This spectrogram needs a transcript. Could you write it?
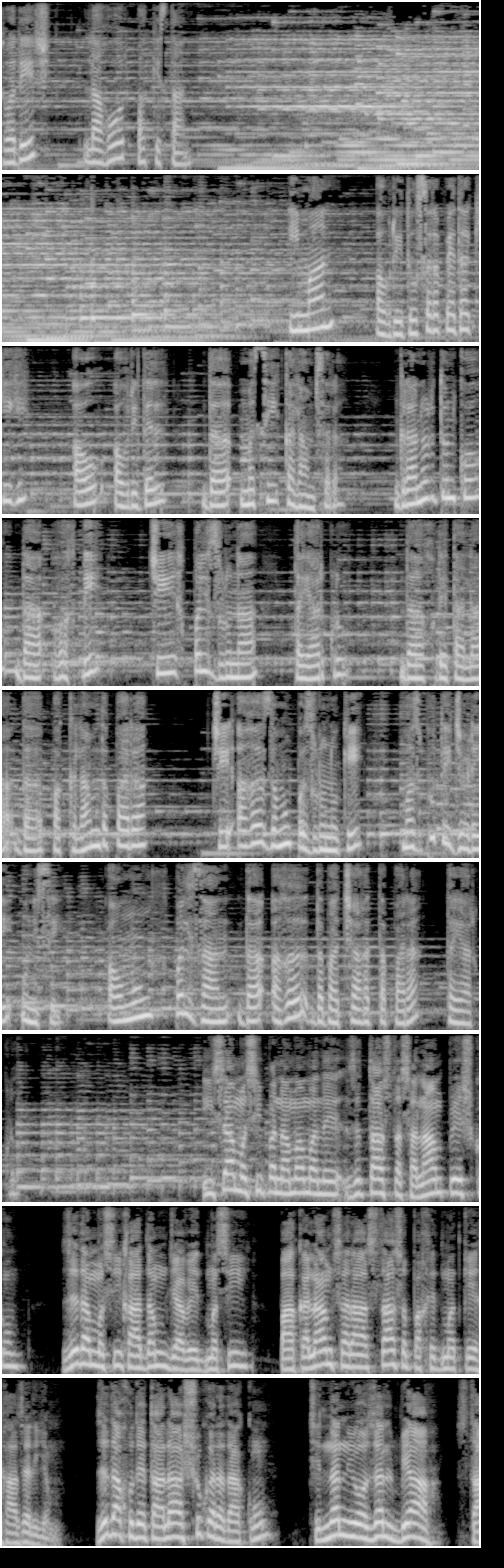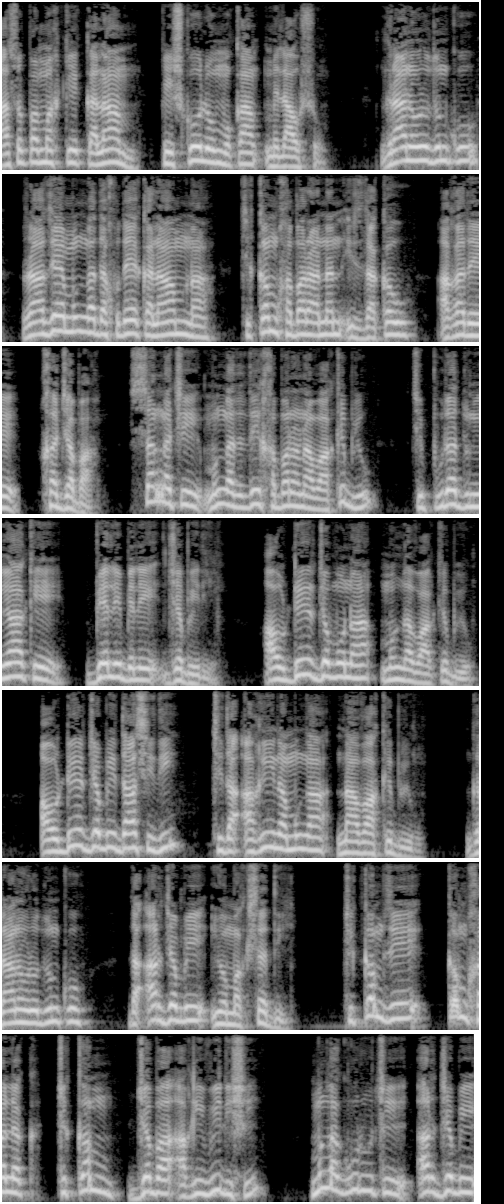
دوادش لاهور پاکستان ایمان اوریدو سره پیدا کیږي او اوریدل د مسیح کلام سره ګران اردوونکو د وخت دی چې خپل زړونه تیار کړو د خدای تعالی د پاک کلام د پاره چې هغه زموږ پزړونو کې مضبوطې جړې ونی سي او موږ خپل ځان د هغه د بچاغت لپاره تیار کړو عیسی مسیح په نامه باندې زتا ست سلام پېښ کوم زدا مسیح ادم جاوید مسیح پاک کلام سره ستاسو په خدمت کې حاضر یم زدا خدای تعالی شکر ادا کوم چې نن یو ځل بیا ستاسو په مخ کې کلام پېښ کولو مقام ملاو شو ګران اوردونکو راځه مونږه د خدای کلام نه چې کم خبره نن از دکو هغه د خجبا څنګه چې مونږ د دې خبره نه واقف یو چې پورا دنیا کې بیلې بیلې جبې دي او ډېر جبونه مونږه واقف یو او ډېر جبې داسې دي چې د اغي نه مونږه نا واقف یو ګران اوردونکو د ارجبې یو مقصد دی چې کم زی کم خلق چې کم جبا اغي وی دي شي مونږه ګورو چې ارجبې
